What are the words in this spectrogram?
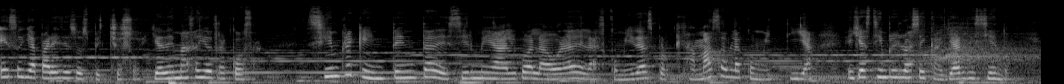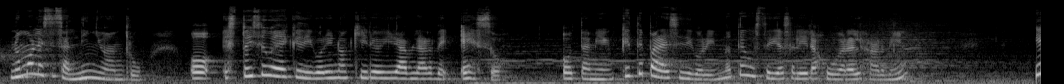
eso ya parece sospechoso y además hay otra cosa. Siempre que intenta decirme algo a la hora de las comidas, porque jamás habla con mi tía, ella siempre lo hace callar diciendo, no molestes al niño, Andrew. O estoy segura de que Digori no quiere oír hablar de eso. O también, ¿qué te parece, Digori? ¿No te gustaría salir a jugar al jardín? ¿Qué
